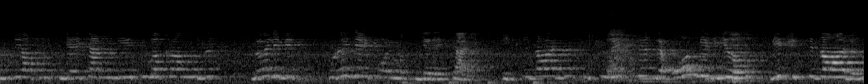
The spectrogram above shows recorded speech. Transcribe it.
Bunu yapması gereken Milli Eğitim Bakanlığı'dır. Böyle bir projeye koyması gereken iktidardır, hükümettir ve 11 yıl bir iktidarın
